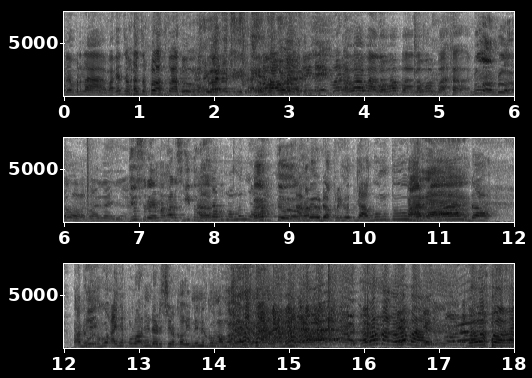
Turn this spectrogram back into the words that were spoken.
udah pernah. Makanya cuma 10 tahun. Gimana ceritanya? Gak apa-apa, gak apa-apa, gak apa-apa. belum belum. Oh, aja. Justru emang harus gitu Harus bang. dapat momennya. Betul. Sampai udah keringut jagung tuh. Parah. kan, udah Tapi- Aduh, gue kayaknya keluar nih dari circle ini nih, gue gak mau Gak apa-apa, gak apa-apa Gak apa-apa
